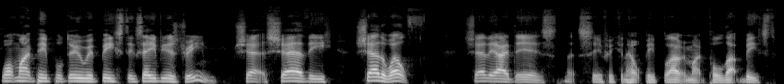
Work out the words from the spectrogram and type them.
what might people do with Beast Xavier's dream? Share share the share the wealth, share the ideas. Let's see if we can help people out. We might pull that beast.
